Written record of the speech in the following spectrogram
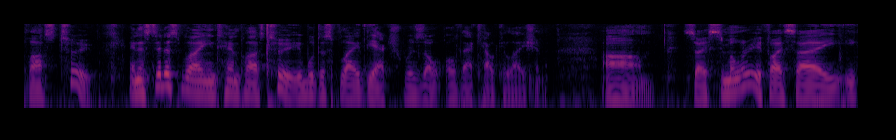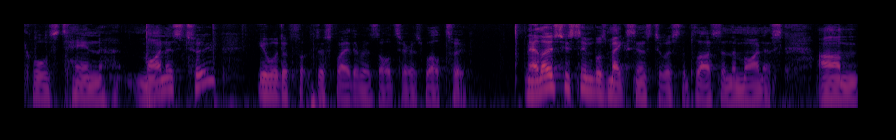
plus 2. And instead of displaying 10 plus 2, it will display the actual result of that calculation. Um, so similarly, if I say equals 10 minus 2, it will display the results there as well too. Now those two symbols make sense to us, the plus and the minus. Um,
